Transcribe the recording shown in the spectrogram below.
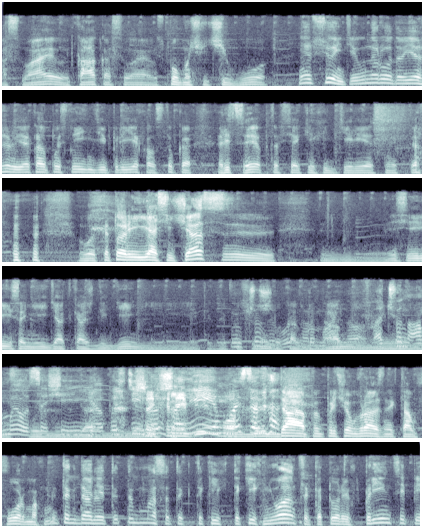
осваивают, как осваивают, с помощью чего. Ну, все, у народа, я же говорю, я когда после Индии приехал, столько рецептов всяких интересных, там, вот, которые я сейчас, э, э, если рис они едят каждый день, и это же Ну почему що бы живуть как бы нормально. нам А не- що нам? Ми оце ще й да, постійно Ще хліб жаліємося. їмо. да, причем в разных там формах ну, и так далее. Это, это масса так- таких, таких нюансов, которые в принципе,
